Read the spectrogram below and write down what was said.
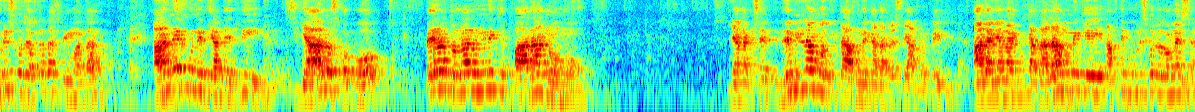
βρίσκονται αυτά τα χρήματα, αν έχουν διατεθεί για άλλο σκοπό, πέραν των άλλων είναι και παράνομο. Για να ξε... Δεν μιλάμε ότι τα έχουν καταχρεστεί άνθρωποι, αλλά για να καταλάβουν και αυτοί που βρίσκονται εδώ μέσα.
